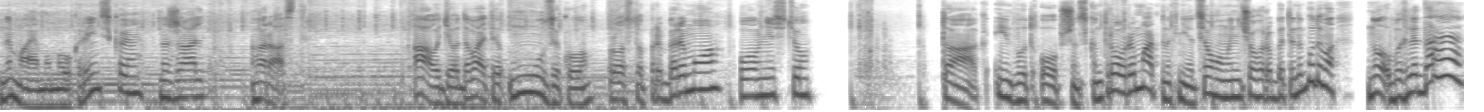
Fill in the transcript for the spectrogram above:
Не маємо ми українською, на жаль. Гаразд. Аудіо, давайте музику просто приберемо повністю. Так, input options, control, remapping. Ні, цього ми нічого робити не будемо. Ну, виглядає.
